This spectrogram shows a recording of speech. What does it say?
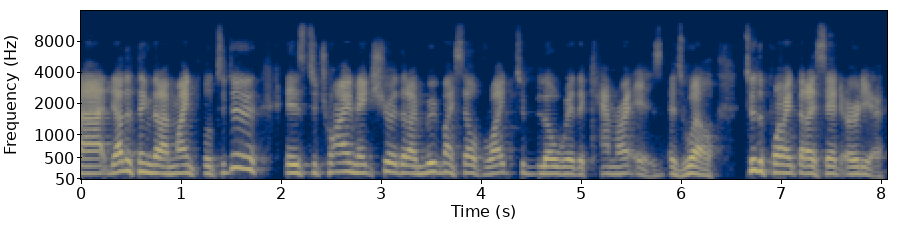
Uh, the other thing that I'm mindful to do is to try and make sure that I move myself right to below where the camera is as well, to the point that I said earlier.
